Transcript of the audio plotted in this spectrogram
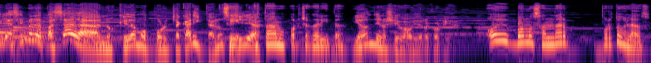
Y la semana pasada nos quedamos por Chacarita, ¿no, Sí, Cecilia? estábamos por Chacarita. ¿Y a dónde nos lleva hoy de recorrida? Hoy vamos a andar por todos lados.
